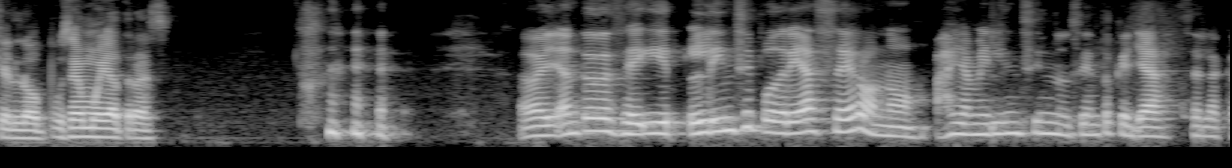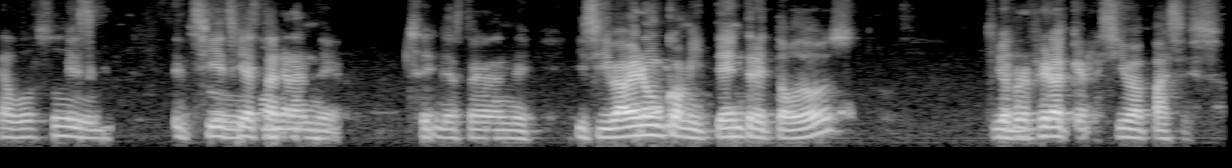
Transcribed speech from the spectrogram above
que lo puse muy atrás. Ay, antes de seguir, ¿Lindsay podría ser o no? Ay, a mí Lindsay no siento que ya se le acabó su. Sí, es ya está grande. Sí. Ya está grande. Y si va a haber un comité entre todos, yo prefiero que reciba pases.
